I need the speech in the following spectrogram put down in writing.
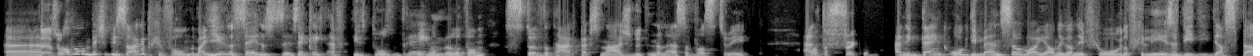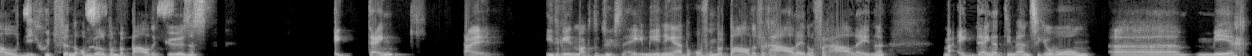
Eh Dat is ik ook- altijd een beetje bizar heb gevonden. Maar hier is zij dus, zij krijgt effectief doodsbedreiging omwille van stuff dat haar personage doet in The Last of Us 2. En- What the fuck? En ik denk ook die mensen, wat Jannik dan heeft gehoord of gelezen, die, die dat spel niet goed vinden omwille van bepaalde keuzes. Ik denk... Iedereen mag natuurlijk zijn eigen mening hebben over een bepaalde verhaallijn of verhaallijnen. Maar ik denk dat die mensen gewoon eh, meer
